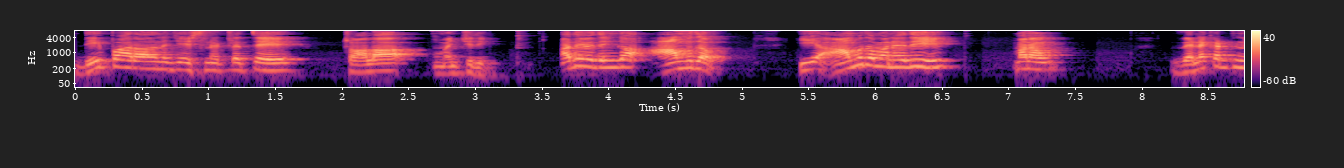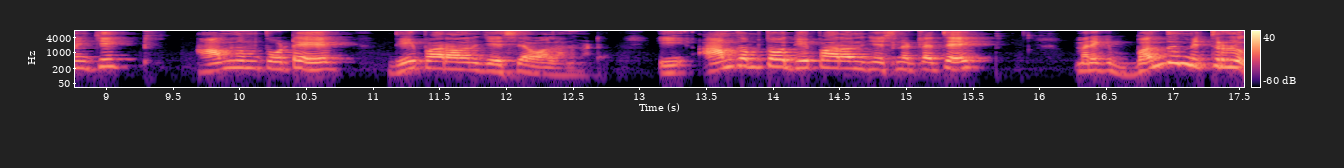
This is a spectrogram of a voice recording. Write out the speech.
దీపారాధన చేసినట్లయితే చాలా మంచిది. అదేవిధంగా ఆముదం. ఈ ఆముదం అనేది మనం వెనకటి నుంచి ఆముదంతోటే దీపారాధన చేసేవాళ్ళనమాట. ఈ ఆముదంతో దీపారాధన చేసినట్లయితే మనకి బంధుమిత్రులు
